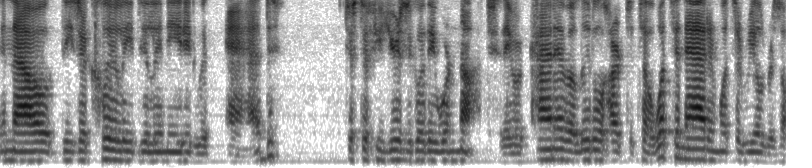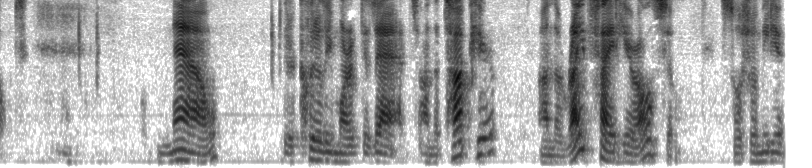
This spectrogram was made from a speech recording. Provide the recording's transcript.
And now these are clearly delineated with ad. Just a few years ago they were not. They were kind of a little hard to tell what's an ad and what's a real result. Now they're clearly marked as ads. On the top here, on the right side here also, social media,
